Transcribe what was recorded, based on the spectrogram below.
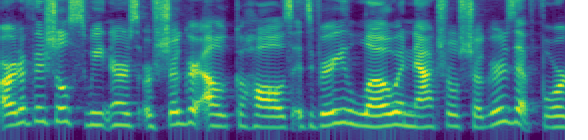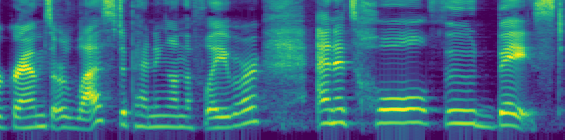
artificial sweeteners, or sugar alcohols. It's very low in natural sugars at four grams or less, depending on the flavor, and it's whole food based.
